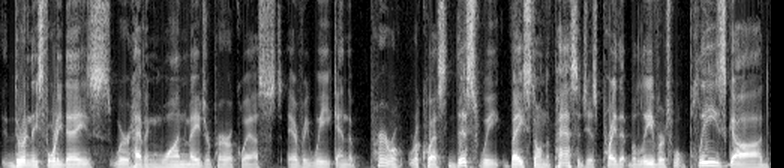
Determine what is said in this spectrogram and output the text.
During these forty days, we're having one major prayer request every week, and the prayer request this week, based on the passages, pray that believers will please God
